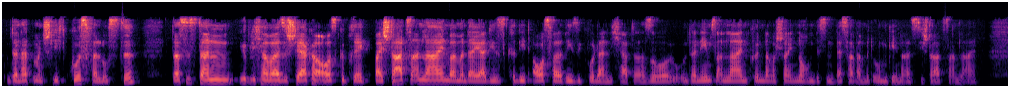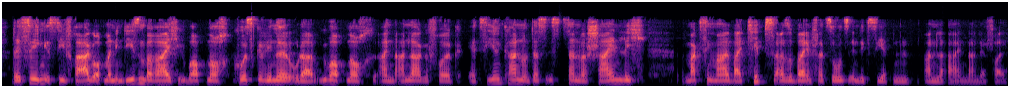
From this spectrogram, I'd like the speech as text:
Und dann hat man schlicht Kursverluste. Das ist dann üblicherweise stärker ausgeprägt bei Staatsanleihen, weil man da ja dieses Kreditausfallrisiko dann nicht hat. Also Unternehmensanleihen können da wahrscheinlich noch ein bisschen besser damit umgehen als die Staatsanleihen. Deswegen ist die Frage, ob man in diesem Bereich überhaupt noch Kursgewinne oder überhaupt noch einen Anlagefolg erzielen kann. Und das ist dann wahrscheinlich maximal bei Tipps, also bei inflationsindexierten Anleihen dann der Fall.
